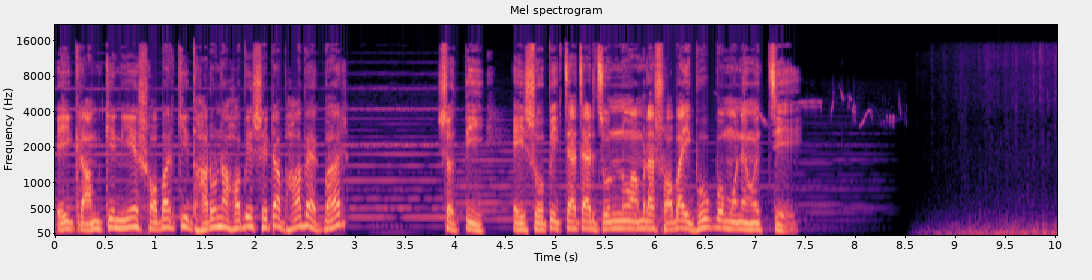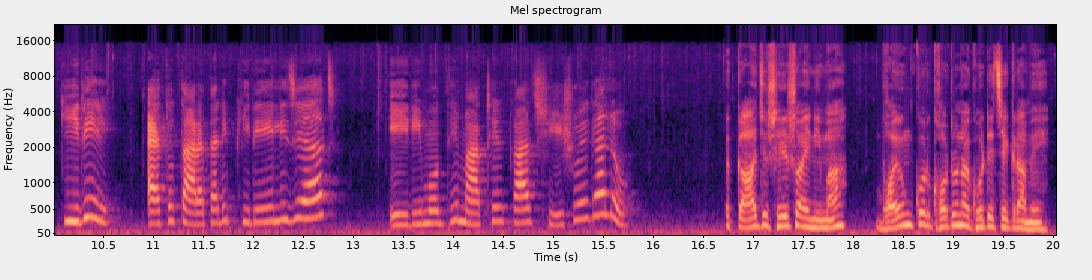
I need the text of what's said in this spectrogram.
এই গ্রামকে নিয়ে সবার কি ধারণা হবে সেটা ভাব একবার। সত্যি এই শফিক চাচার জন্য আমরা সবাই ভুগবো মনে হচ্ছে। কি রে এত তাড়াতাড়ি ফিরে এলি যে আজ? এরই মধ্যে মাঠের কাজ শেষ হয়ে গেল? কাজ শেষ হয়নি মা ভয়ঙ্কর ঘটনা ঘটেছে গ্রামে।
